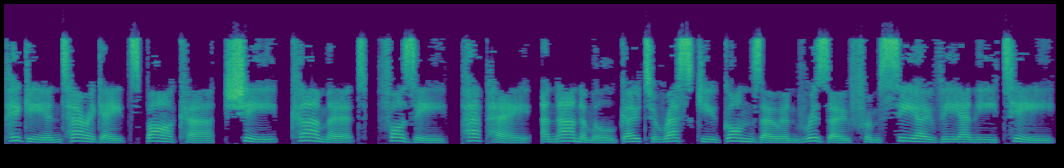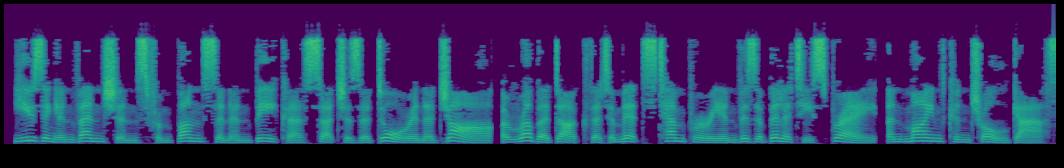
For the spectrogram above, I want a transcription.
Piggy interrogates Barker, she, Kermit, Fozzie, Pepe, and Animal go to rescue Gonzo and Rizzo from COVNET, using inventions from Bunsen and Beaker such as a door in a jar, a rubber duck that emits temporary invisibility spray, and mind control gas.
